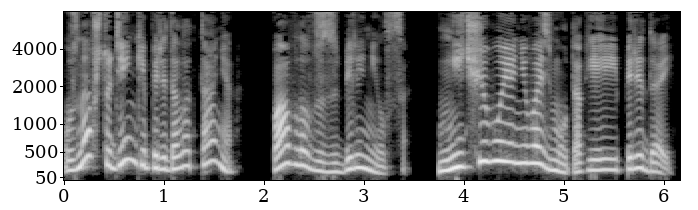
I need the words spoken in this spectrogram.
Узнав, что деньги передала Таня, Павлов взбеленился. «Ничего я не возьму, так ей и передай».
